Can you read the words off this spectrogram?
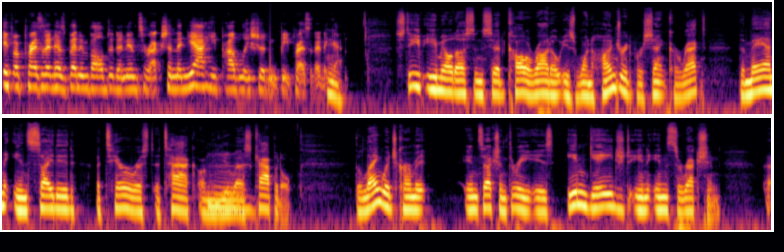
if a president has been involved in an insurrection then yeah he probably shouldn't be president hmm. again mm. steve emailed us and said colorado is 100% correct the man incited a terrorist attack on the mm. U.S. Capitol. The language, Kermit, in Section 3 is engaged in insurrection. Uh,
